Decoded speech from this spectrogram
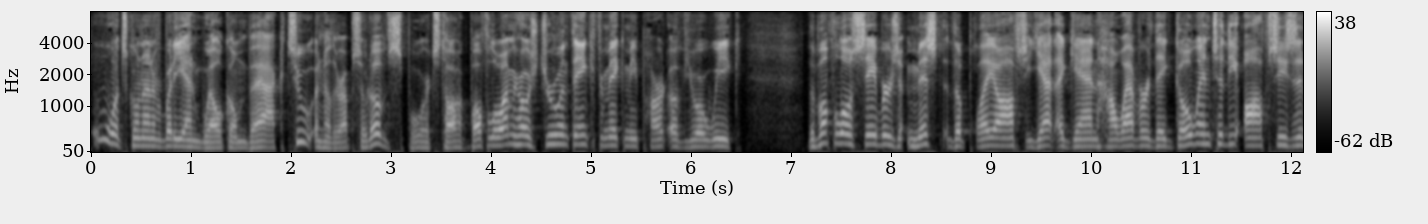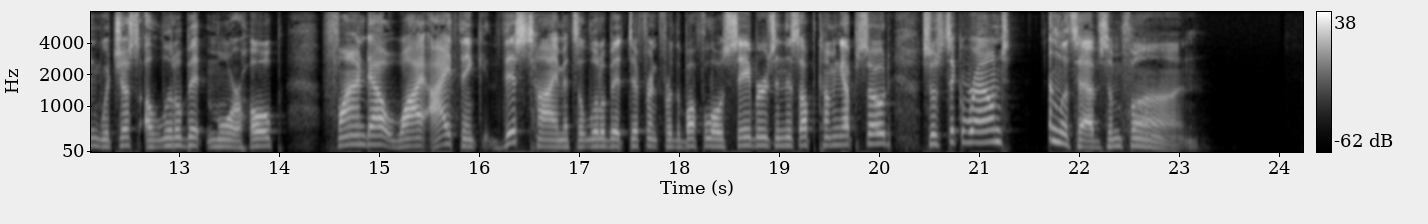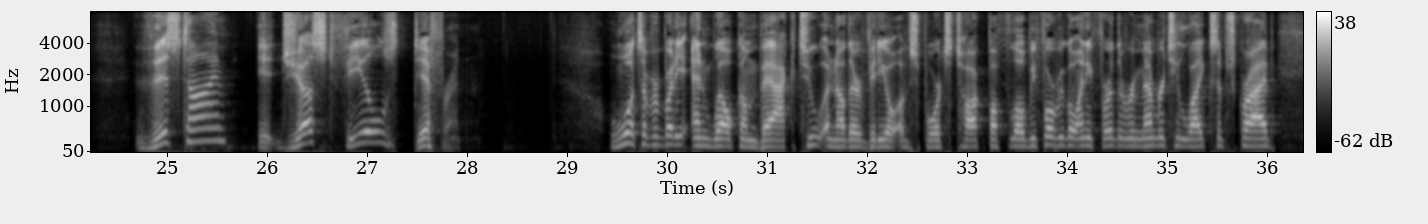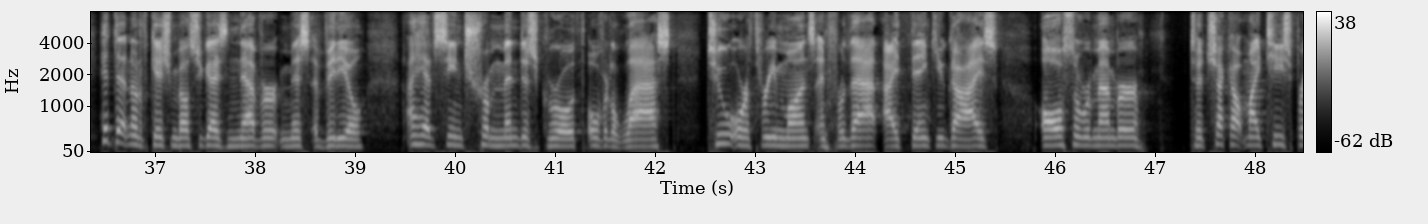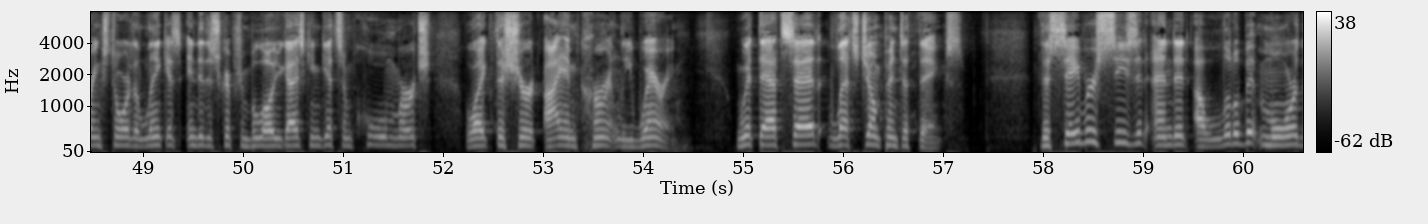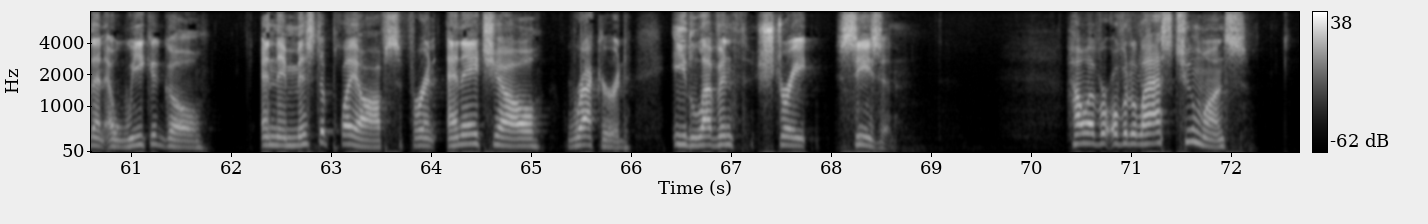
What's going on, everybody, and welcome back to another episode of Sports Talk Buffalo. I'm your host, Drew, and thank you for making me part of your week. The Buffalo Sabres missed the playoffs yet again. However, they go into the offseason with just a little bit more hope. Find out why I think this time it's a little bit different for the Buffalo Sabres in this upcoming episode. So stick around and let's have some fun. This time, it just feels different. What's up, everybody, and welcome back to another video of Sports Talk Buffalo. Before we go any further, remember to like, subscribe, hit that notification bell so you guys never miss a video. I have seen tremendous growth over the last two or three months, and for that, I thank you guys. Also, remember to check out my Teespring store. The link is in the description below. You guys can get some cool merch like the shirt I am currently wearing. With that said, let's jump into things. The Sabres season ended a little bit more than a week ago, and they missed the playoffs for an NHL record 11th straight season. However, over the last two months,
